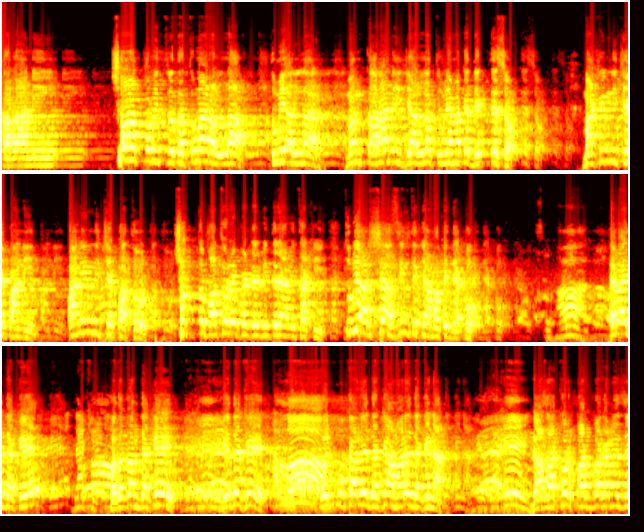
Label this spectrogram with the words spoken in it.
তারানি। সব পবিত্রতা তোমার আল্লাহ, তুমি আল্লাহ মান তারানি, যে আল্লাহ তুমি আমাকে দেখতেছ। মাটির নিচে পানি, পানির নিচে পাথর, শক্ত পাথরের পেটের ভিতরে আমি থাকি। তুমি আর সে আজিম থেকে আমাকে দেখো। সুবহান এ ভাই দেখে। দেখে। কতক্ষণ দেখে? কে দেখে? ওই পুকারে দেখে আমারে দেখে না। গাজাখোর পাট বাগানে যে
